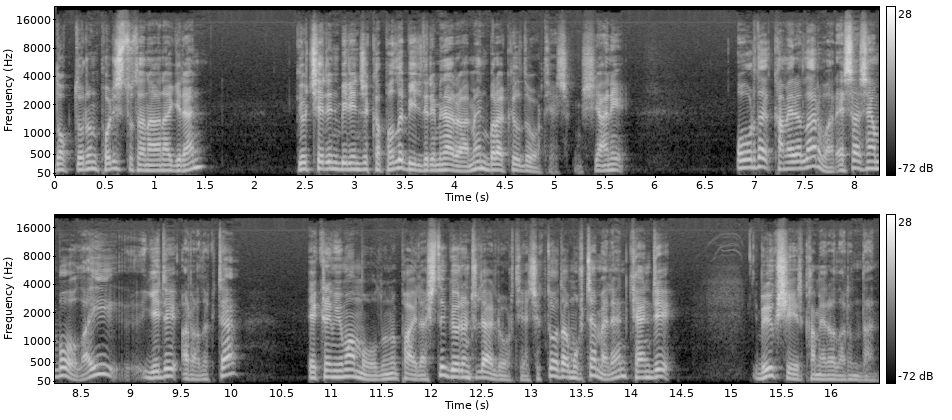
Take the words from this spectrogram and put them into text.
doktorun polis tutanağına giren Göçer'in bilinci kapalı bildirimine rağmen bırakıldığı ortaya çıkmış. Yani orada kameralar var. Esasen bu olay 7 Aralık'ta Ekrem İmamoğlu'nun paylaştığı görüntülerle ortaya çıktı. O da muhtemelen kendi büyükşehir kameralarından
